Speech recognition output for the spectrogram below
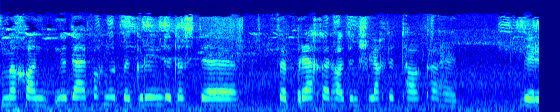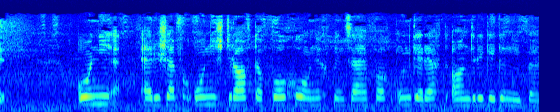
Und man kann nicht einfach nur begründen, dass der Verbrecher halt einen schlechten Tag hat. Weil ohne, er ist einfach ohne Strafe davon und ich finde es einfach ungerecht anderen gegenüber.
